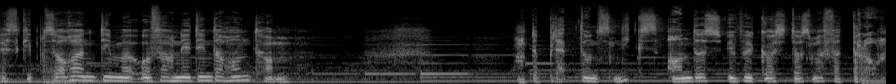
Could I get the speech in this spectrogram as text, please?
es gibt Sachen, die wir einfach nicht in der Hand haben. Und da bleibt uns nichts anderes übrig, als dass wir vertrauen.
